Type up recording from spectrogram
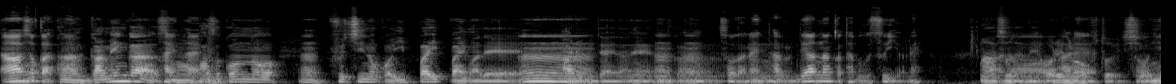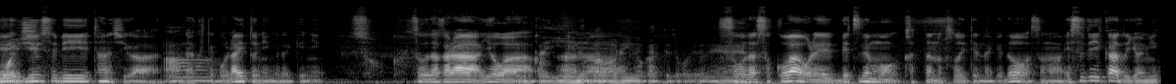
ああのそっか。あこの画面がそのパソコンのうん。縁のこういっぱいいっぱいまでん。あるみたいなねそうだね。多分。であなんか多分薄いよね。ああそうだね。俺の太いし重いし。USB 端子がなくてこうライトニングだけにそうだから要はなんかいいのか悪いのかってとこだよね。そうだそこは俺別でもう買ったの届いてんだけどその SD カード読み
